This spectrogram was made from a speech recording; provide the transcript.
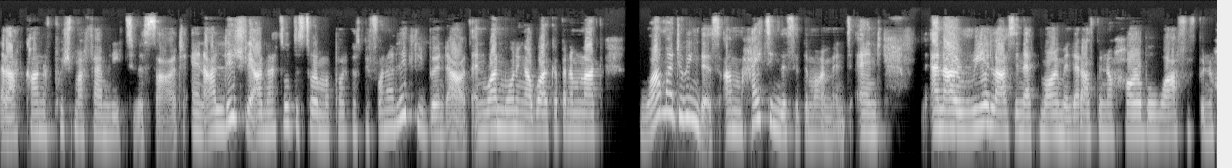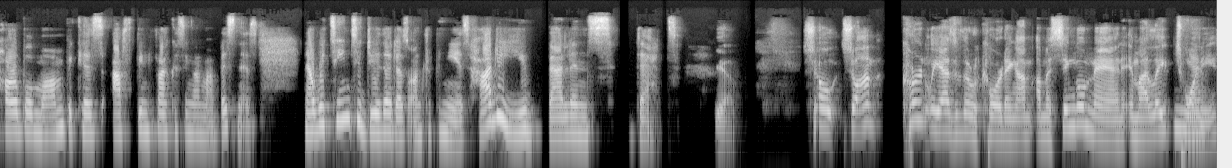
that i kind of pushed my family to the side. And i literally and i told the story on my podcast before and i literally burned out. And one morning i woke up and i'm like why am I doing this? I'm hating this at the moment. And and I realized in that moment that I've been a horrible wife, I've been a horrible mom because I've been focusing on my business. Now we tend to do that as entrepreneurs. How do you balance that? Yeah. So so I'm currently as of the recording, I'm I'm a single man in my late 20s. Yeah.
